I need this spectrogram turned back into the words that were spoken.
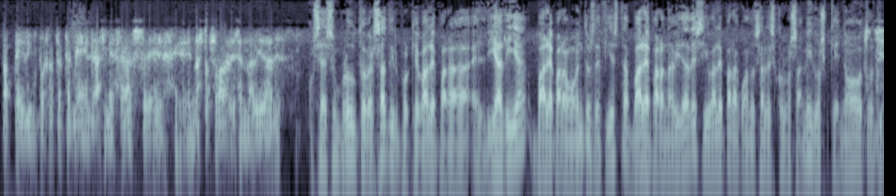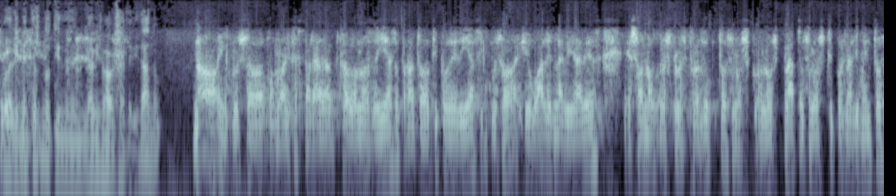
papel importante también en las mesas eh, en nuestros hogares en Navidades. O sea, es un producto versátil porque vale para el día a día, vale para momentos de fiesta, vale para Navidades y vale para cuando sales con los amigos, que no otro tipo de alimentos no tienen la misma versatilidad, ¿no? No, incluso, como dices, para todos los días o para todo tipo de días, incluso igual en Navidades eh, son otros los productos, los, los platos o los tipos de alimentos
